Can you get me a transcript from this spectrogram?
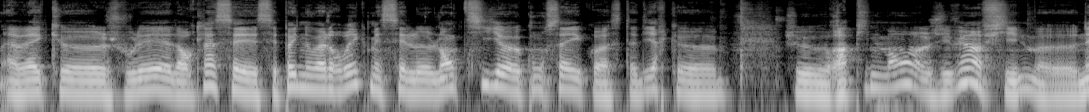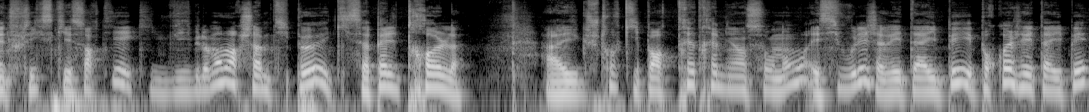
avec. euh, je voulais. Donc là, c'est pas une nouvelle rubrique, mais c'est le l'anti-conseil, quoi. C'est-à-dire que rapidement, j'ai vu un film euh, Netflix qui est sorti et qui visiblement marche un petit peu et qui s'appelle Troll. Ah, je trouve qu'il porte très très bien son nom. Et si vous voulez, j'avais été hypé. Et pourquoi j'ai été hypé?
